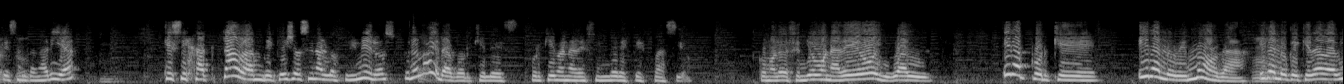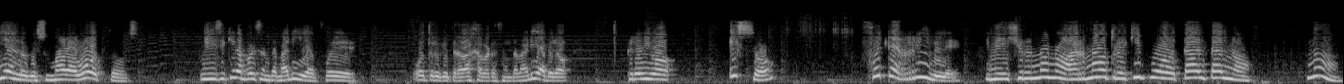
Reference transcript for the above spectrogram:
que es Santa María, mm. que se jactaban de que ellos eran los primeros, pero no era porque les, porque iban a defender este espacio. Como lo defendió Bonadeo, igual era porque era lo de moda, mm. era lo que quedaba bien, lo que sumaba votos ni siquiera fue Santa María, fue otro que trabaja para Santa María, pero, pero digo, eso fue terrible. Y me dijeron, no, no, arma otro equipo, tal, tal, no. No.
